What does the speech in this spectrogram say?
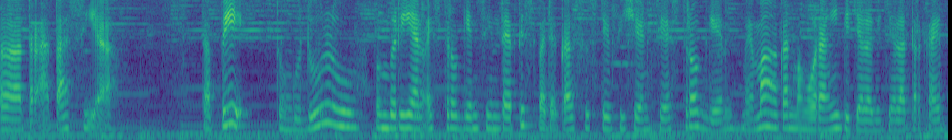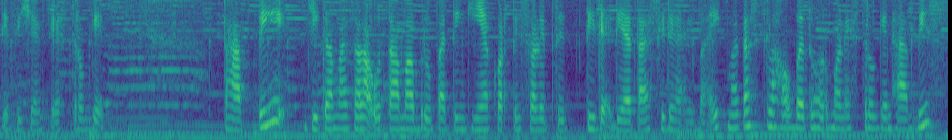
uh, teratasi ya. Tapi tunggu dulu, pemberian estrogen sintetis pada kasus defisiensi estrogen memang akan mengurangi gejala-gejala terkait defisiensi estrogen. Tapi jika masalah utama berupa tingginya kortisol itu tidak diatasi dengan baik, maka setelah obat hormon estrogen habis,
